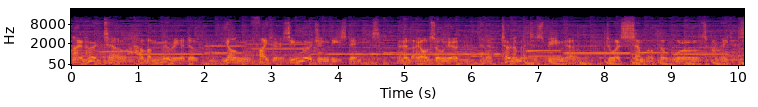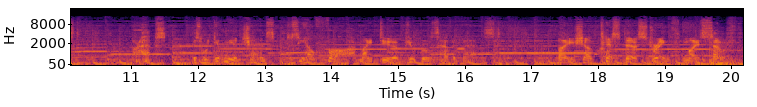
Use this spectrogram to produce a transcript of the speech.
I've heard tell of a myriad of young fighters emerging these days. And I also hear that a tournament is being held to assemble the world's greatest. Perhaps this will give me a chance to see how far my dear pupils have advanced. I shall test their strength myself.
